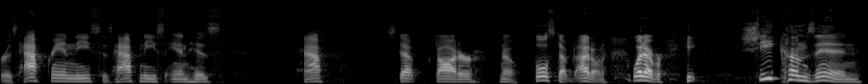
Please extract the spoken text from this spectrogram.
or his half grandniece, his half niece, and his half stepdaughter. No, full step. I don't know. Whatever. He, she comes in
